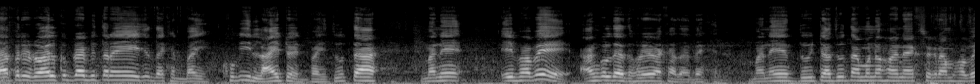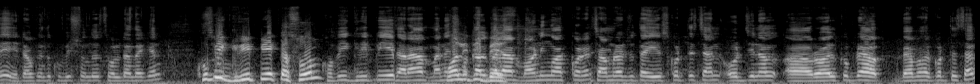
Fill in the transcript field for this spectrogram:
তারপরে রয়্যাল কুবরার ভিতরে এই যে দেখেন ভাই খুবই লাইট ওয়েট ভাই জুতা মানে এইভাবে আঙ্গুল দিয়ে ধরে রাখা যায় দেখেন। মানে দুইটা জুতা মনে হয় না একশো গ্রাম হবে। এটাও কিন্তু খুবই সুন্দর সোলটা দেখেন। খুবই গ্রিপি একটা সোল। খুবই গ্রিপি যারা মানে সকালবেলা মর্নিং ওয়াক করে চামড়ার জুতা ইউজ করতে চান অরিজিনাল রয়্যাল কুবরা ব্যবহার করতে চান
